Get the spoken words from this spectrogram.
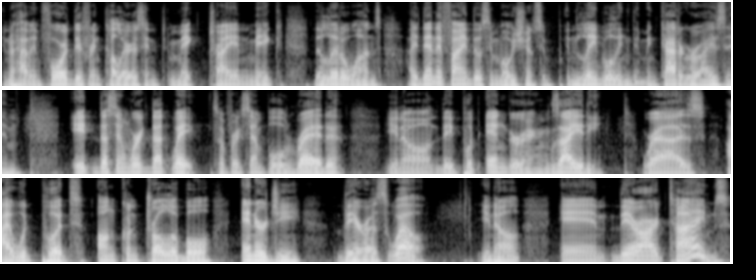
you know, having four different colors and make try and make the little ones identifying those emotions and, and labeling them and categorize them. It doesn't work that way. So, for example, red, you know, they put anger and anxiety, whereas I would put uncontrollable energy there as well, you know. And there are times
